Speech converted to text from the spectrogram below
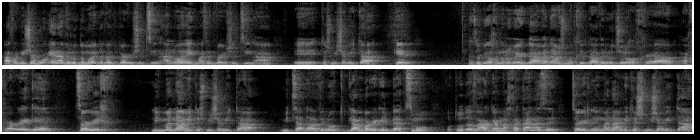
אף על פי שאמרו אין אבלות במועד, אבל דברים של צנעה נוהג. מה זה דברים של צנעה? אה, תשמיש המיטה, כן? אז רבי יוחנן אומר, גם אדם שמתחיל את האבלות שלו אחרי, אחרי הרגל, צריך להימנע מתשמיש המיטה מצד האבלות גם ברגל בעצמו. אותו דבר, גם החתן הזה צריך להימנע מתשמיש המיטה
